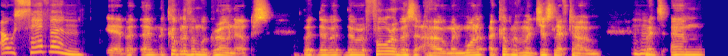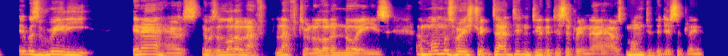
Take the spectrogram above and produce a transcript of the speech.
Oh, seven. Yeah, but um, a couple of them were grown ups. But there were there were four of us at home, and one a couple of them had just left home. Mhm. But um, it was really in our house. There was a lot of laugh, laughter and a lot of noise. And mum was very strict. Dad didn't do the discipline in our house. Mum did the discipline.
